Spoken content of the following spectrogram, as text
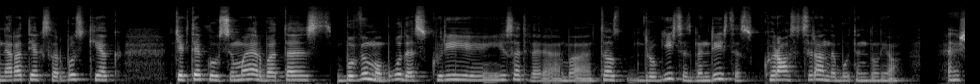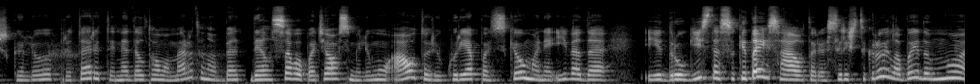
nėra tiek svarbus, kiek, kiek tie klausimai arba tas buvimo būdas, kurį jis atveria, arba tos draugystės, bendrystės, kurios atsiranda būtent dėl jo. Aš galiu pritarti ne dėl Tomo Mertono, bet dėl savo pačios mylimų autorių, kurie paskiau mane įveda į draugystę su kitais autoriais. Ir iš tikrųjų labai įdomu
